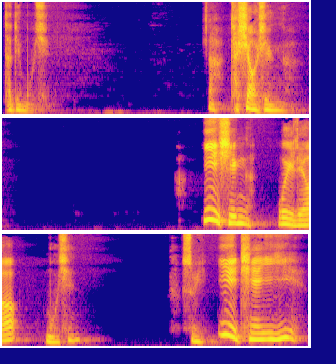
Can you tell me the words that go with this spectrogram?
他的母亲啊，他孝心啊，一心啊为了母亲，所以一天一夜。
